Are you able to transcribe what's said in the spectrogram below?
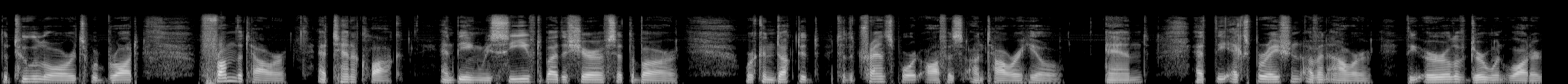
the two lords were brought from the Tower at ten o'clock, and being received by the fheriffs at the bar, were conducted to the Tranfport Office on Tower Hill, and, at the expiration of an hour, the Earl of Derwentwater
